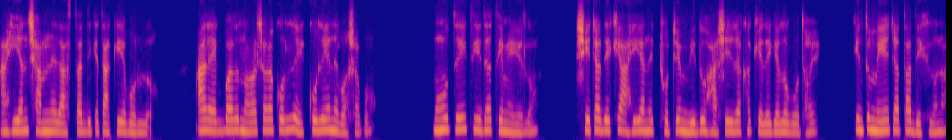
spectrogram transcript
আহিয়ান সামনে রাস্তার দিকে তাকিয়ে বলল, আর একবার নড়াচড়া করলে কোলে এনে বসাবো। মুহূর্তেই ত্রিধা থেমে গেল। সেটা দেখে আহিয়ানের ঠোঁটে মৃদু হাসির রেখা খেলে গেল বোধ হয় কিন্তু মেয়েটা তা দেখল না।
